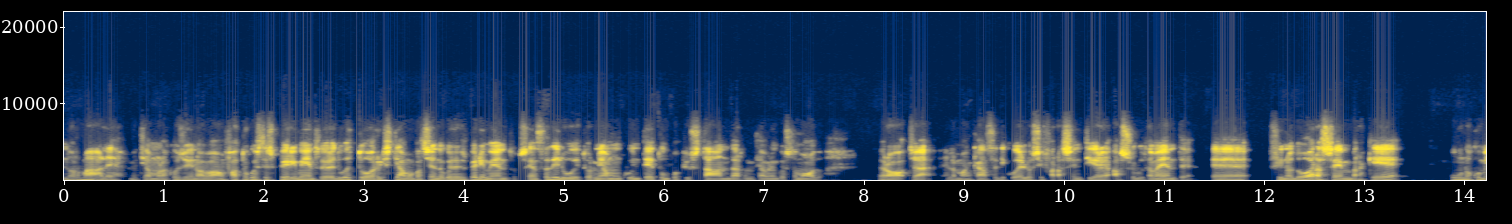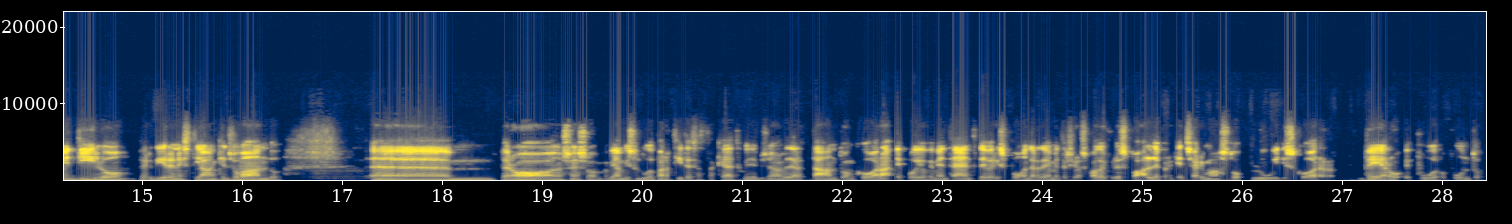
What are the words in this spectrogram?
normale, mettiamola così. No? Avevamo fatto questo esperimento delle due torri, stiamo facendo questo esperimento, senza di lui torniamo un quintetto un po' più standard, mettiamolo in questo modo. Però cioè, la mancanza di quello si farà sentire assolutamente. Eh, fino ad ora sembra che uno come Dilo, per dire, ne stia anche giovando. Ehm, però, nel senso, abbiamo visto due partite senza Cat, quindi bisogna vedere tanto ancora. E poi, ovviamente, Ant deve rispondere, deve mettersi la squadra sulle spalle perché c'è rimasto lui di scorer vero e puro, punto.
